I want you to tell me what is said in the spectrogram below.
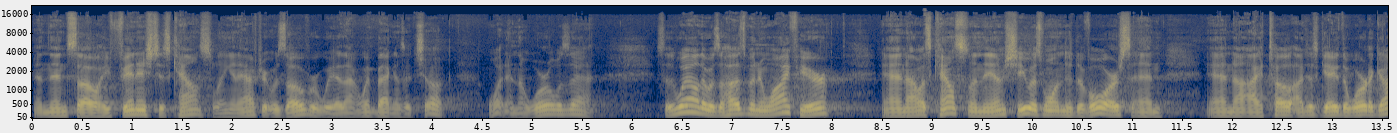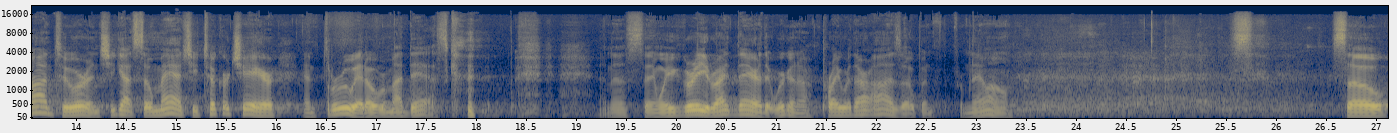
And then so he finished his counseling, and after it was over with, I went back and said, Chuck, what in the world was that? Said, Well, there was a husband and wife here, and I was counseling them. She was wanting to divorce, and and I told, I just gave the word of God to her, and she got so mad she took her chair and threw it over my desk. and, I said, we agreed right there that we're going to pray with our eyes open from now on. so,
